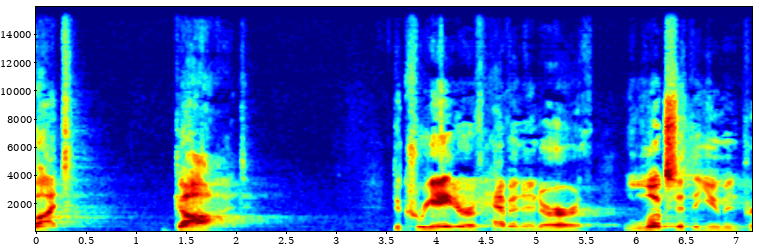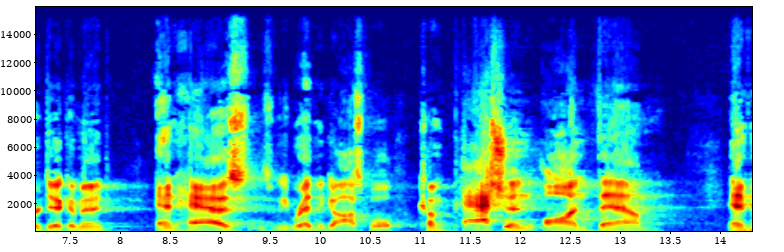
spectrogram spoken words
but God, the creator of heaven and earth, looks at the human predicament and has, as we read in the gospel, compassion on them. And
